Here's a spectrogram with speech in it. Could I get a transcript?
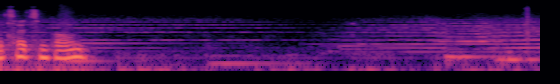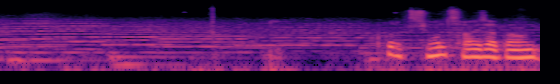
Wieder Zeit zum Bauen. Produktionshäuser bauen.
